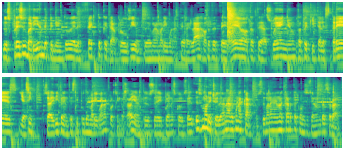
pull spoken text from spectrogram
los precios varían dependiendo del efecto que te ha producido. Entonces, una marihuana te relaja, otra te eleva, otra te da sueño, otra te quita el estrés y así. O sea, hay diferentes tipos de marihuana por si no sabían. Entonces, ustedes ahí pueden escoger. Eso hemos dicho, le van a dar una carta. Ustedes van a dar una carta como si estuvieran en un restaurante.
